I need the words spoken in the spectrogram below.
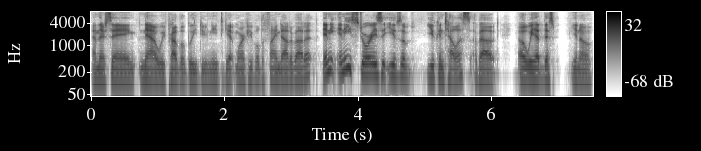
And they're saying now we probably do need to get more people to find out about it. Any any stories that you've you can tell us about? Oh, we had this, you know,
